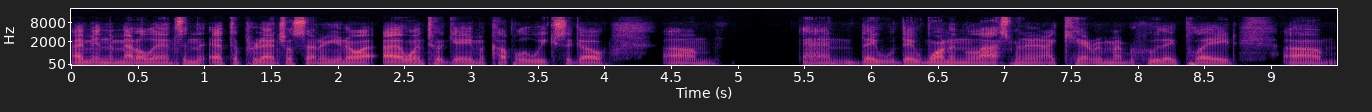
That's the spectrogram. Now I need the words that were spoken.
I'm in the Meadowlands and at the Prudential Center. You know, I, I, went to a game a couple of weeks ago. Um, and they they won in the last minute. I can't remember who they played. Um,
